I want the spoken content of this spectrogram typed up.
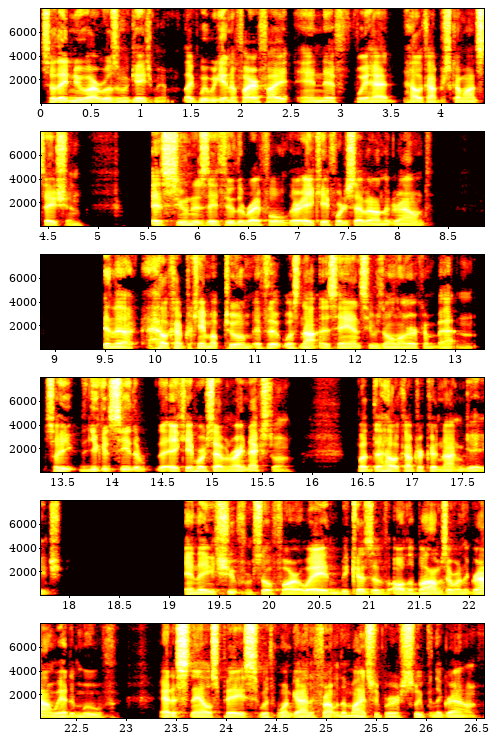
So they knew our rules of engagement. Like we would get in a firefight, and if we had helicopters come on station, as soon as they threw the rifle, their AK forty seven on the ground, and the helicopter came up to him, if it was not in his hands, he was no longer a combatant. So he, you could see the the AK forty seven right next to him, but the helicopter could not engage. And they shoot from so far away, and because of all the bombs that were on the ground, we had to move at a snail's pace with one guy in the front with a minesweeper sweeping the ground.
